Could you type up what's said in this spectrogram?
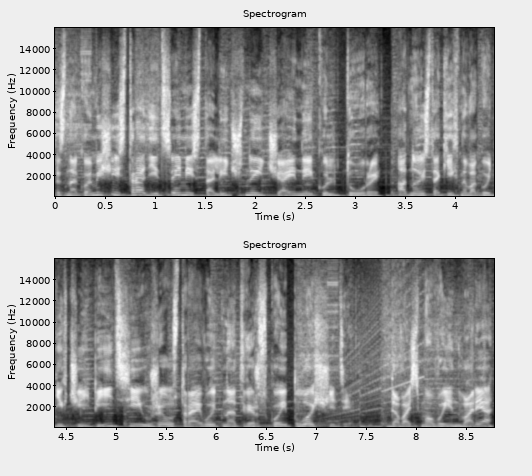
знакомящий с традициями столичной чайной культуры. Одно из таких новогодних чаепитий уже устраивают на Тверской площади. До 8 января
